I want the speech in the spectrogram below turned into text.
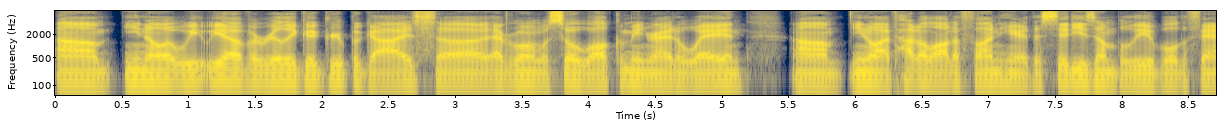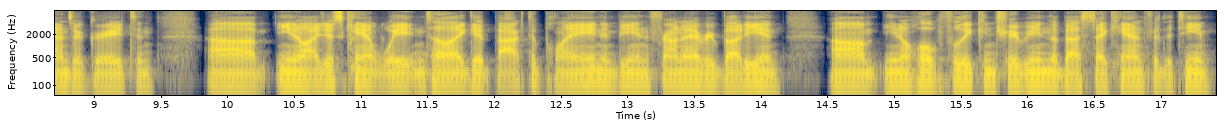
um, you know, we, we have a really good group of guys. Uh, everyone was so welcoming right away. And, um, you know, I've had a lot of fun here. The city is unbelievable. The fans are great. And, uh, you know, I just can't wait until I get back to playing and be in front of everybody and, um, you know, hopefully contributing the best I can for the team.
